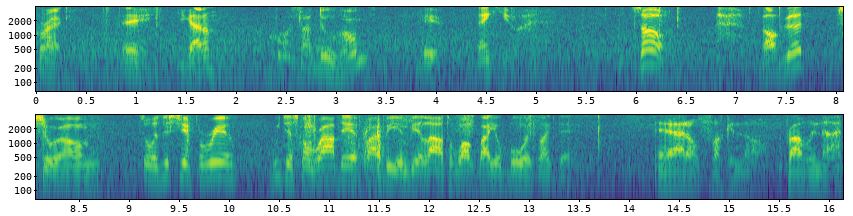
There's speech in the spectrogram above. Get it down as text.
Cracking. Hey, you got him? Of course I do, homie. Here. Thank you. So, all good? Sure, homie. So is this shit for real? We just gonna rob the FIB and be allowed to walk by your boys like that? Yeah, I don't fucking know. Probably not.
